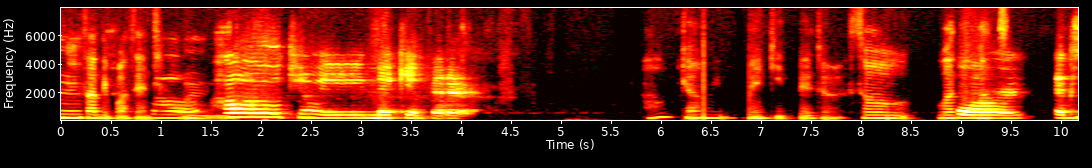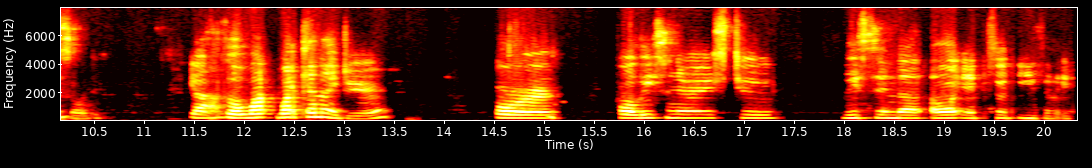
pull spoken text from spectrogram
Mm, 30%. Uh, Mm. how can we make it better? How can we make it better? So what? what's- for episode. Yeah, so what what can I do for for listeners to listen the, our episode easily?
